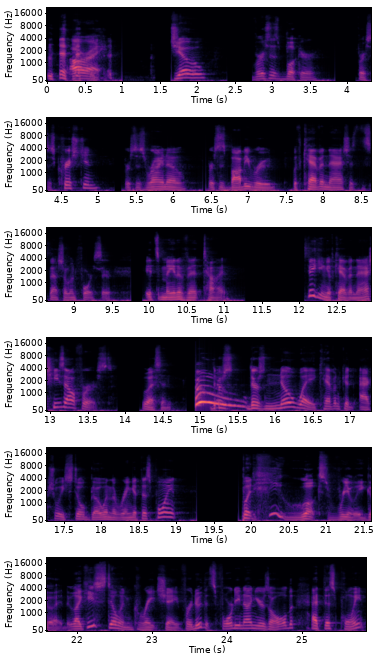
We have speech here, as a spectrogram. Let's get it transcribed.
All right, Joe versus Booker versus Christian versus Rhino versus Bobby Roode with Kevin Nash as the special enforcer. It's main event time. Speaking of Kevin Nash, he's out first. Listen, there's there's no way Kevin could actually still go in the ring at this point, but he looks really good. Like he's still in great shape for a dude that's 49 years old at this point.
